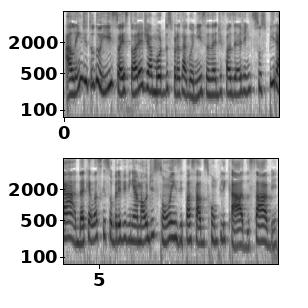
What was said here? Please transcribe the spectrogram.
Além de tudo isso, a história de amor dos protagonistas é de fazer a gente suspirar, daquelas que sobrevivem a maldições e passados complicados, sabe?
